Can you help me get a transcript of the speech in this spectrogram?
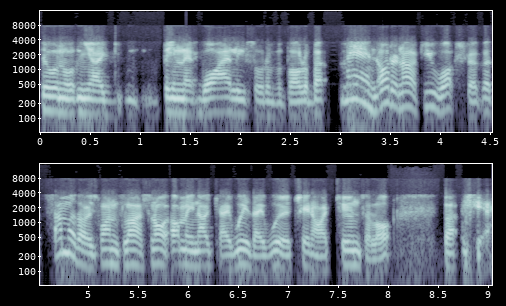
doing all- you know being that wily sort of a bowler. But man, I don't know if you watched it, but some of those ones last night. I mean, okay, where they were, Chennai turns a lot, but yeah,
